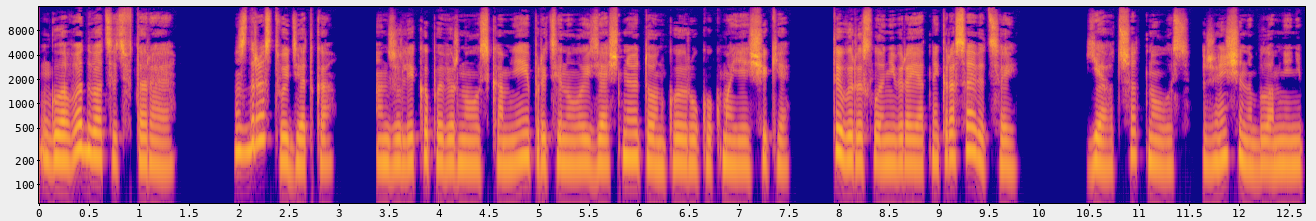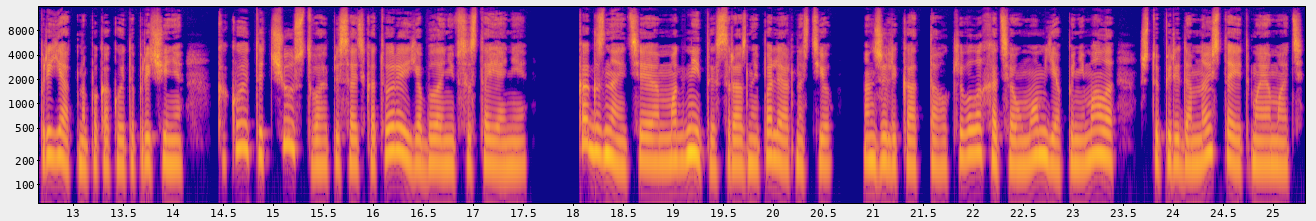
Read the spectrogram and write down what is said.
Глава двадцать вторая. «Здравствуй, детка». Анжелика повернулась ко мне и протянула изящную тонкую руку к моей щеке. «Ты выросла невероятной красавицей». Я отшатнулась. Женщина была мне неприятна по какой-то причине. Какое-то чувство, описать которое я была не в состоянии. Как знаете, магниты с разной полярностью. Анжелика отталкивала, хотя умом я понимала, что передо мной стоит моя мать.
